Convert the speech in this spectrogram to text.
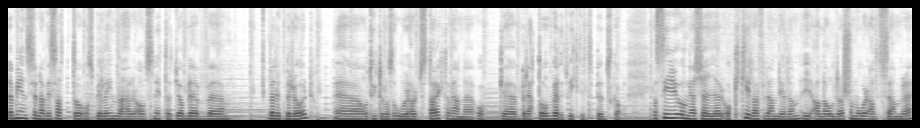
Jag minns ju när vi satt och spelade in det här avsnittet. Jag blev eh, väldigt berörd Eh, och tyckte det var så oerhört starkt av henne och eh, berätta och väldigt viktigt budskap. Jag ser ju unga tjejer och killar för den delen i alla åldrar som mår allt sämre.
